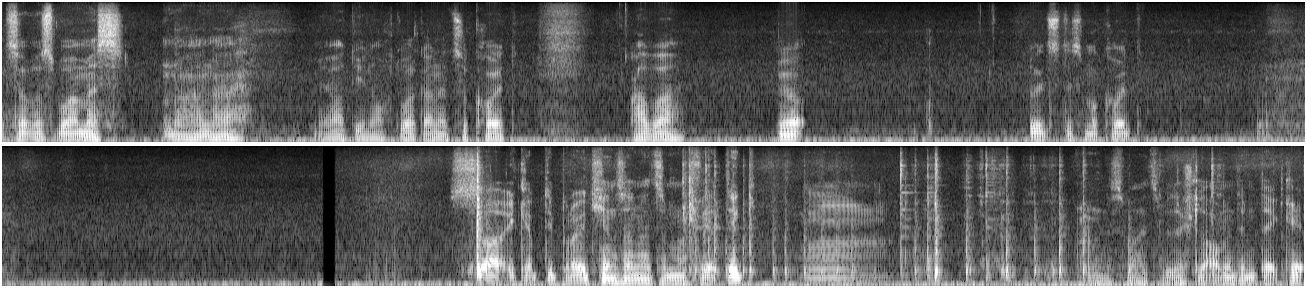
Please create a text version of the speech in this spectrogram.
So was Warmes. Na, na. Ja, die Nacht war gar nicht so kalt. Aber ja, jetzt ist mal kalt. So, ich glaube, die Brötchen sind jetzt einmal fertig. Das war jetzt wieder schlau mit dem Deckel.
